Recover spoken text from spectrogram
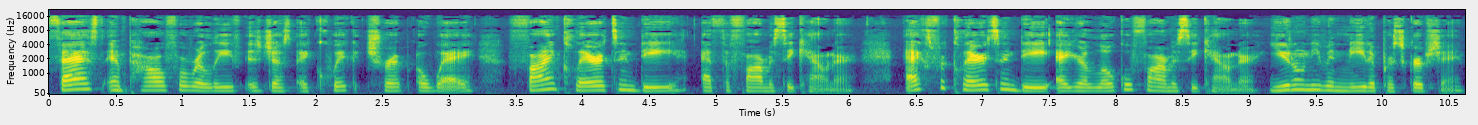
Fast and powerful relief is just a quick trip away. Find Claritin D at the pharmacy counter. Ask for Claritin D at your local pharmacy counter. You don't even need a prescription.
